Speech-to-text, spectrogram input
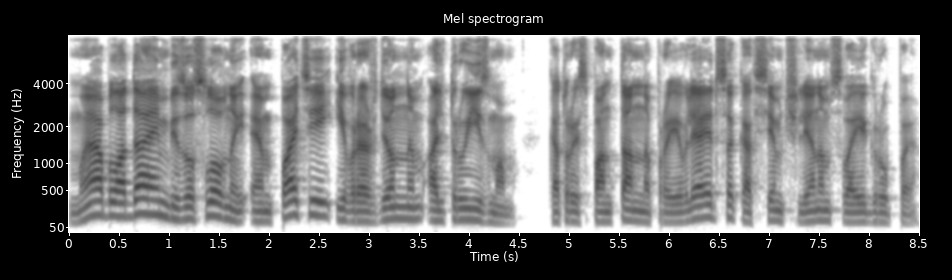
Мы обладаем безусловной эмпатией и врожденным альтруизмом, который спонтанно проявляется ко всем членам своей группы.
